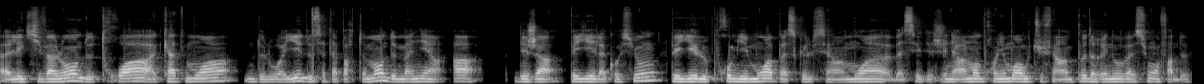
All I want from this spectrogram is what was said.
l'équivalent de 3 à 4 mois de loyer de cet appartement de manière à déjà payer la caution, payer le premier mois parce que c'est un mois, bah, c'est généralement le premier mois où tu fais un peu de rénovation, enfin de,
